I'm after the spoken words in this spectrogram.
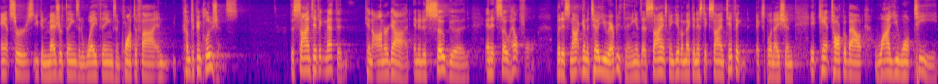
answers. You can measure things and weigh things and quantify and come to conclusions. The scientific method can honor God, and it is so good and it's so helpful, but it's not going to tell you everything. And as science can give a mechanistic scientific explanation, it can't talk about why you want tea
